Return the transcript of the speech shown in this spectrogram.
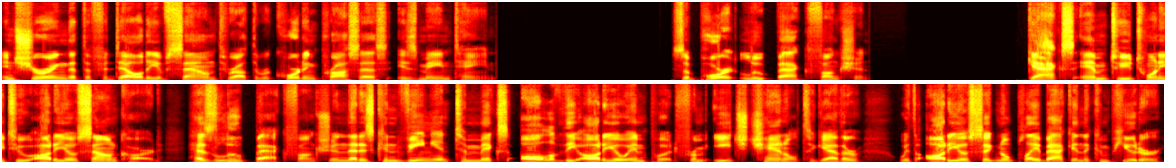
ensuring that the fidelity of sound throughout the recording process is maintained. Support loopback function. GAX M222 audio sound card has loopback function that is convenient to mix all of the audio input from each channel together with audio signal playback in the computer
